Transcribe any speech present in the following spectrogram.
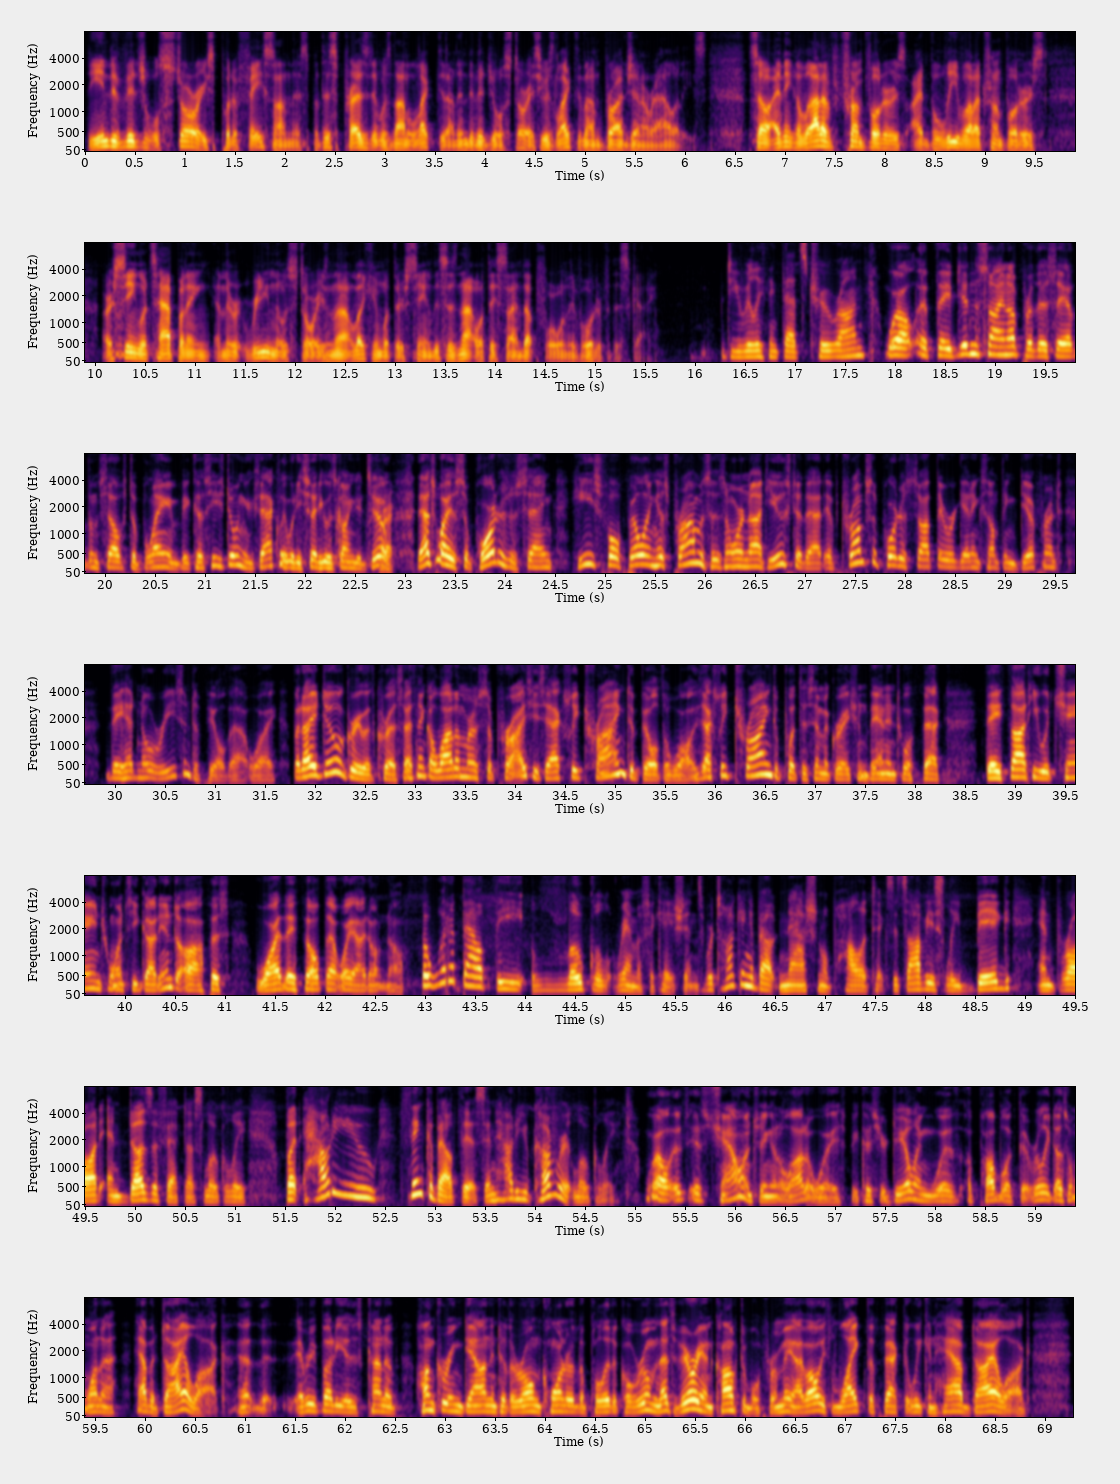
The individual stories put a face on this, but this president was not elected on individual stories. He was elected on broad generalities. So I think a lot of Trump voters, I believe a lot of Trump voters, are seeing what's happening and they're reading those stories and not liking what they're seeing. This is not what they signed up for when they voted for this guy. Do you really think that's true, Ron? Well, if they didn't sign up for this, they have themselves to blame because he's doing exactly what he said he was going to do. Correct. That's why his supporters are saying he's fulfilling his promises, and we're not used to that. If Trump supporters thought they were getting something different, they had no reason to feel that way. But I do agree with Chris. I think a lot of them are surprised he's actually trying to build the wall. He's actually trying to put this immigration ban into effect. They thought he would change once he got into office. Why they felt that way, I don't know. But what about the local ramifications? We're talking about national politics. It's obviously big and broad and does affect us locally. But how do you think about this and how do you cover it locally? Well, it's challenging in a lot of ways because you're dealing with a public that really doesn't want to have a dialogue. Uh, everybody is kind of hunkering down into their own corner of the political room, and that's very uncomfortable for me. I've always liked the fact that we can have dialogue.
